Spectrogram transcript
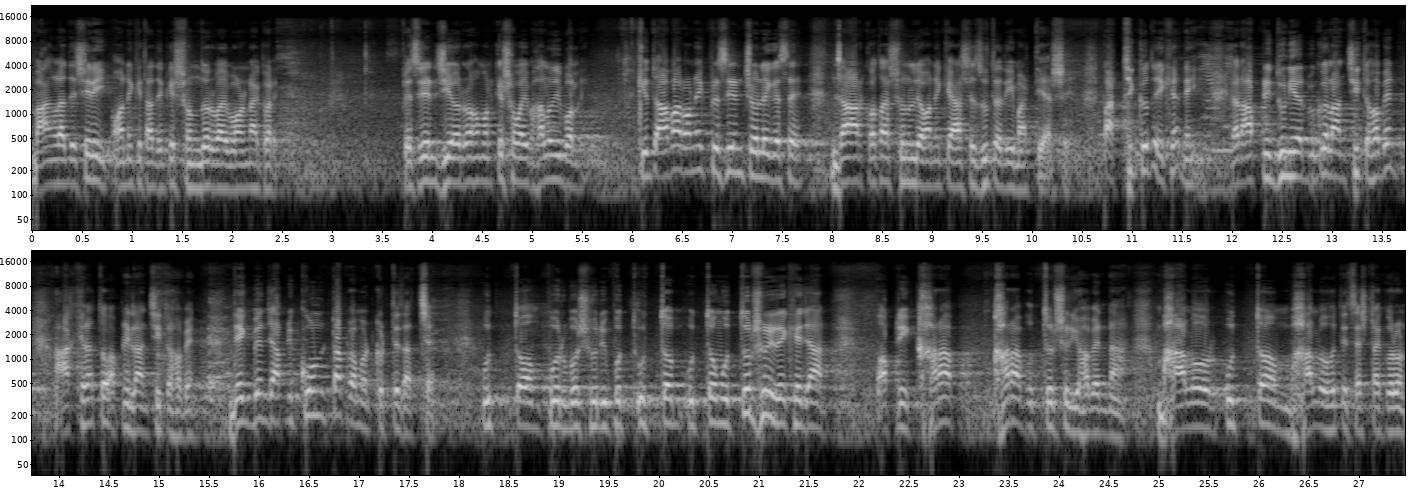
বাংলাদেশেরই অনেকে তাদেরকে সুন্দরভাবে বর্ণনা করে। প্রেসিডেন্ট জিয়াউর রহমানকে সবাই ভালোই বলে। কিন্তু আবার অনেক প্রেসিডেন্ট চলে গেছে, যার কথা শুনলে অনেকে আসে, জুতা দিয়ে মারতে আসে। পার্থক্য তো এখানেই, কারণ আপনি দুনিয়ার বুকে লাঞ্ছিত হবেন আখেরা তো আপনি লাঞ্ছিত হবেন। দেখবেন যে আপনি কোনটা প্রমোট করতে যাচ্ছেন। উত্তম পূর্বসূরি উত্তম উত্তম উত্তরসূরি রেখে যান, আপনি খারাপ খারাপ উত্তরসূরি হবেন না। ভালোর উত্তম, ভালো হতে চেষ্টা করুন,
